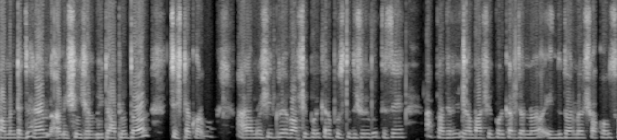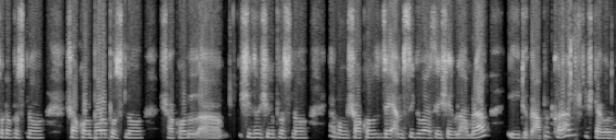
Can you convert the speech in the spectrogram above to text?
কমেন্টে জানান। আমি সেই সব ভিডিও আপলোড দেওয়ার চেষ্টা করব। আর আমরা শীঘ্রই বার্ষিক পরীক্ষার প্রস্তুতি শুরু করতেছি। আপনাদের বার্ষিক পরীক্ষার জন্য হিন্দু ধর্মের সকল ছোট প্রশ্ন সকল বড় প্রশ্ন, সকল সৃজনশীল প্রশ্ন এবং সকল যে এমসিকিউ আছে সেগুলো আমরা ইউটিউবে আপলোড করার চেষ্টা করব।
